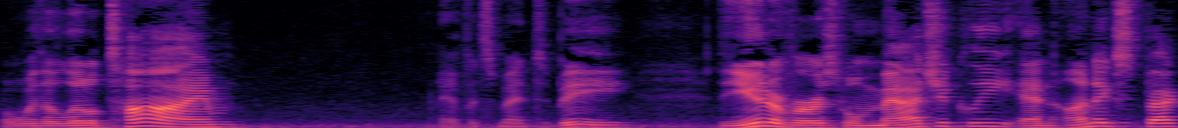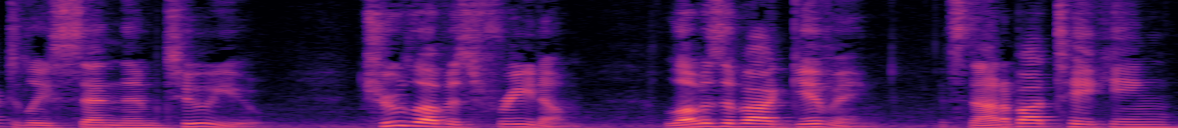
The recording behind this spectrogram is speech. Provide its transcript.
but with a little time, if it's meant to be, the universe will magically and unexpectedly send them to you. True love is freedom. Love is about giving. It's not about taking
